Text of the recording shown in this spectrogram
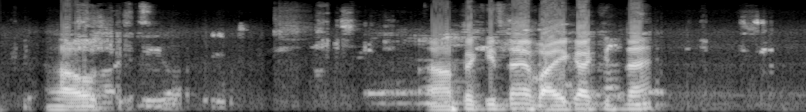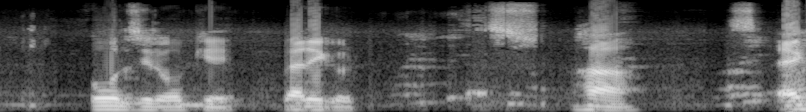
okay हाँ ओके यहाँ पे कितना है y का कितना है four zero okay very good हाँ x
